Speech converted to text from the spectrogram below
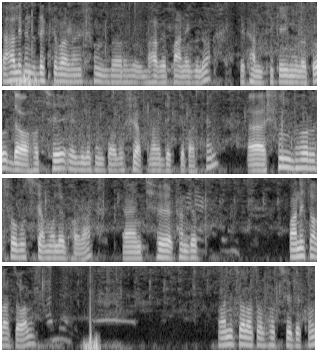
তাহলে কিন্তু দেখতে পারবেন সুন্দরভাবে পানিগুলো এখান থেকেই মূলত দেওয়া হচ্ছে। এগুলো কিন্তু অবশ্যই আপনারা দেখতে পাচ্ছেন সুন্দর সবুজ শ্যামলে ভরা অ্যান্ড এখান থেকে পানি চলাচল। পানি চলাচল হচ্ছে, দেখুন,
